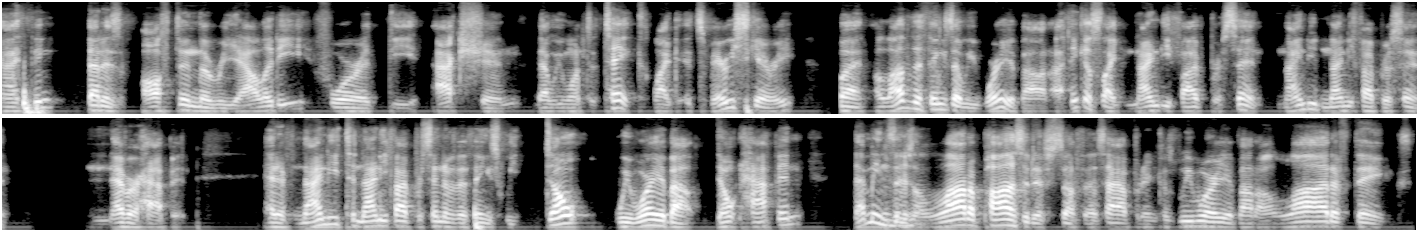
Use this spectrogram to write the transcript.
And I think that is often the reality for the action that we want to take. Like it's very scary, but a lot of the things that we worry about, I think it's like 95%, 90 to 95% never happen. And if 90 to 95% of the things we don't, we worry about don't happen, that means there's mm-hmm. a lot of positive stuff that's happening because we worry about a lot of things.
